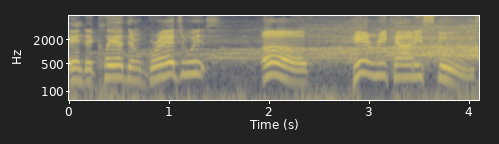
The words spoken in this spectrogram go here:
and declare them graduates of Henry County Schools.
